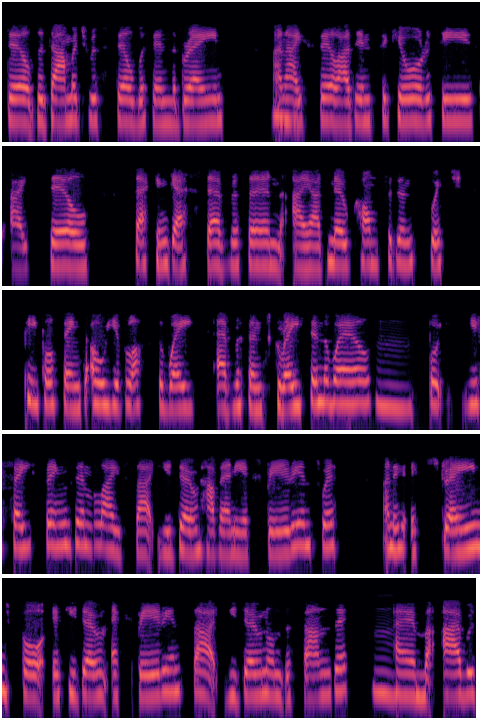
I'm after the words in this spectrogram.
still, the damage was still within the brain. And Mm. I still had insecurities. I still second guessed everything. I had no confidence, which people think, oh, you've lost the weight, everything's great in the world. Mm. But you face things in life that you don't have any experience with. And it, it's strange, but if you don't experience that, you don't understand it. Mm. Um, I was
